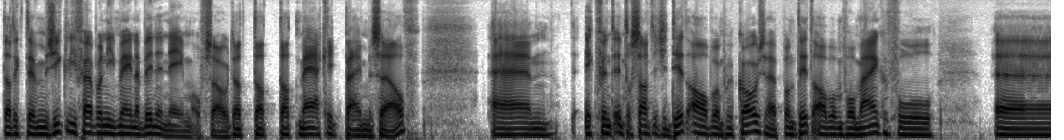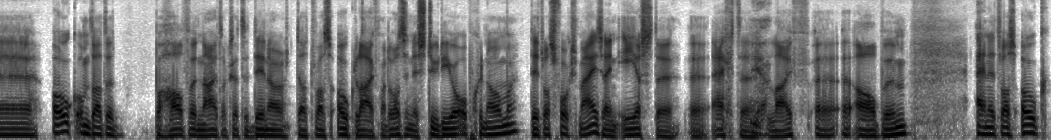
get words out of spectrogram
dat ik de muziekliefhebber niet mee naar binnen neem of zo. Dat, dat, dat merk ik bij mezelf. En ik vind het interessant dat je dit album gekozen hebt. Want dit album voor mijn gevoel, eh, ook omdat het behalve Night Talks at the Dinner, dat was ook live, maar dat was in de studio opgenomen. Dit was volgens mij zijn eerste eh, echte Ja. live eh, album. En het was ook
